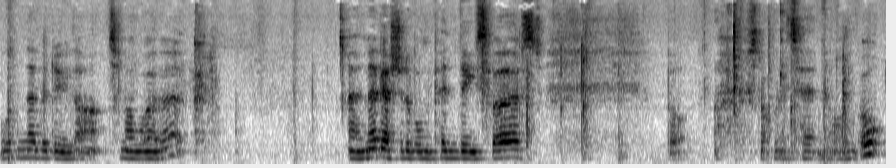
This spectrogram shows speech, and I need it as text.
Would never do that to my work. And maybe I should have unpinned these first, but it's not going to take me long. Oh,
